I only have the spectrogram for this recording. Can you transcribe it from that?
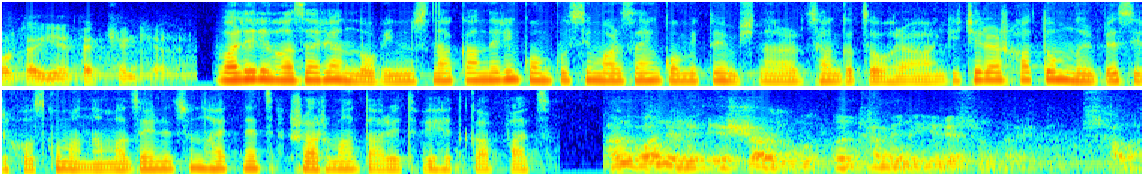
որտեղ երբեք չենք եղել։ Վալերի Ղազարյանն ով 90-ականներին Կոմկուսի մարզային կոմիտեում շինարարության գծով հրահանգիչ էր աշխատում, նույնպես իր խոսքում անհամաձայնություն հայտնեց շարժման տարեթվի հետ կապված։ Անվանել է այս շարժումը ընդհանրապես 30 տարի սխալա։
